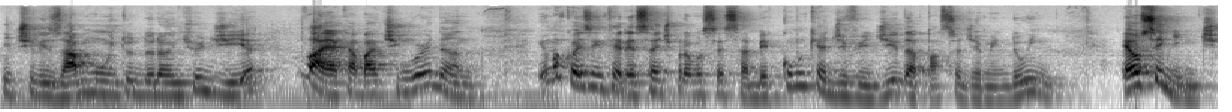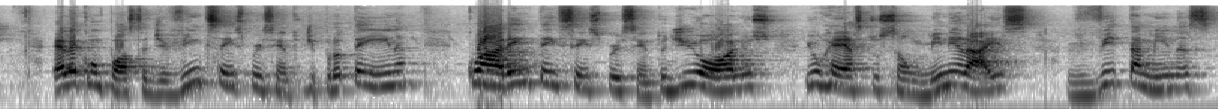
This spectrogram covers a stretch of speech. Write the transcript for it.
utilizar muito durante o dia, vai acabar te engordando. E uma coisa interessante para você saber como que é dividida a pasta de amendoim é o seguinte: ela é composta de 26% de proteína, 46% de óleos e o resto são minerais, vitaminas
